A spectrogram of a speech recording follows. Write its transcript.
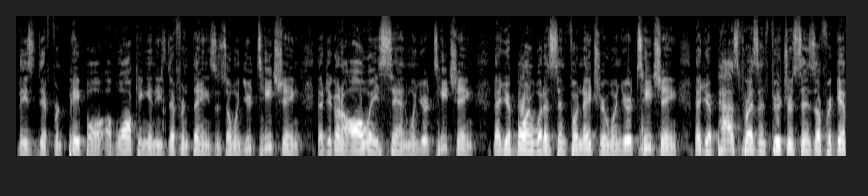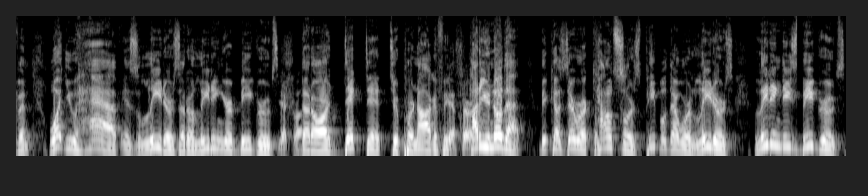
these different people of walking in these different things. And so when you're teaching that you're going to always sin, when you're teaching that you're born with a sinful nature, when you're teaching that your past, present, future sins are forgiven, what you have is leaders that are leading your B groups yes, that are addicted to pornography. Yes, sir. How do you know that? Because there were counselors, people that were leaders leading these B groups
